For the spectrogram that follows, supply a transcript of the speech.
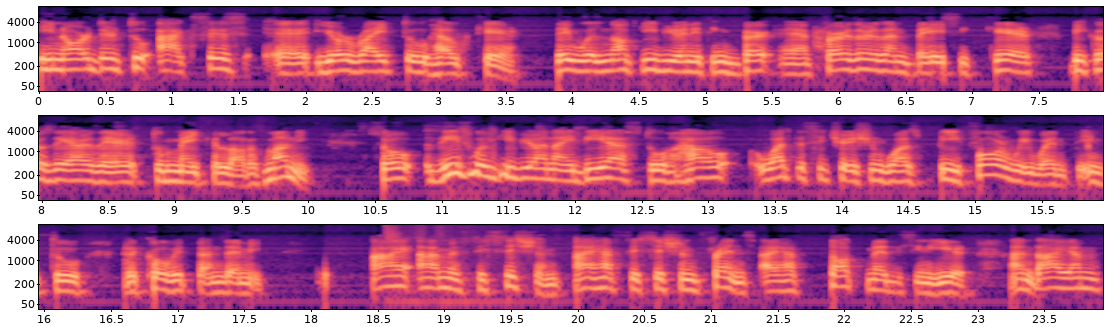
in order to access uh, your right to health care. They will not give you anything uh, further than basic care because they are there to make a lot of money. So this will give you an idea as to how what the situation was before we went into the COVID pandemic. I am a physician. I have physician friends. I have taught medicine here, and I am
